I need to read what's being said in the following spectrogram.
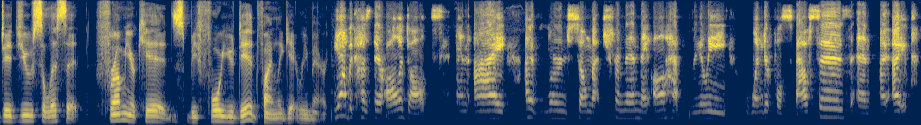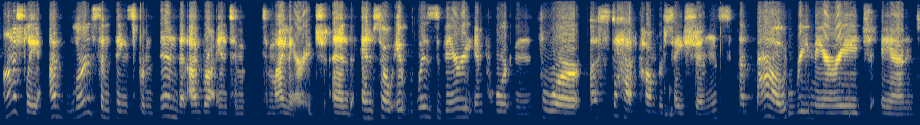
did you solicit from your kids before you did finally get remarried? Yeah, because they're all adults and I I have learned so much from them. They all have really wonderful spouses and I, I honestly I've learned some things from them that I brought into to my marriage and and so it was very important for us to have conversations about remarriage and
